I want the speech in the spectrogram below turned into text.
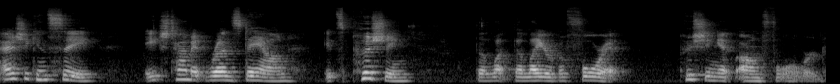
As you can see, each time it runs down, it's pushing the, the layer before it, pushing it on forward.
